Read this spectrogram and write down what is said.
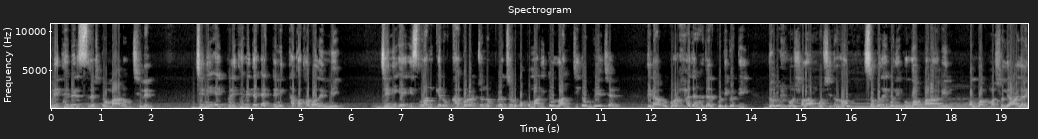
পৃথিবীর শ্রেষ্ঠ মানব ছিলেন। যিনি এই পৃথিবীতে একটি মিথ্যা কথা বলেননি, যিনি এই ইসলামকে রক্ষা করার জন্য প্রচুর অপমানিত, লাঞ্ছিত হয়েছেন, তিনার উপর হাজার হাজার কোটি কোটি দরুদ ও সালাম বর্ষিত হোক। সকলেই বলি, আল্লাহুম্মা আমিন, আল্লাহুম্মা সাল্লি আলাই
